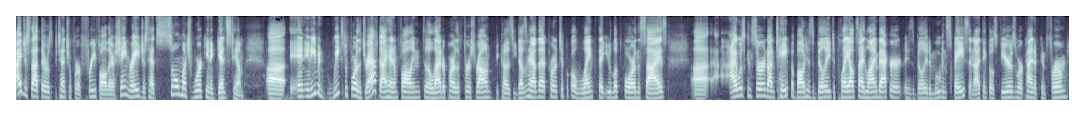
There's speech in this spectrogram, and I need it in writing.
I just thought there was potential for a free fall there. Shane Ray just had so much working against him. Uh, and, and even weeks before the draft, I had him falling to the latter part of the first round because he doesn't have that prototypical length that you look for in the size. Uh, I was concerned on tape about his ability to play outside linebacker, his ability to move in space, and I think those fears were kind of confirmed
